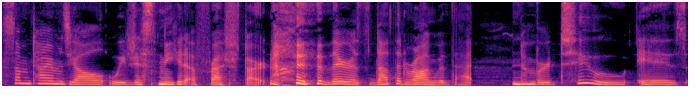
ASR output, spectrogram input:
sometimes, y'all, we just need a fresh start. there is nothing wrong with that. Number two is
